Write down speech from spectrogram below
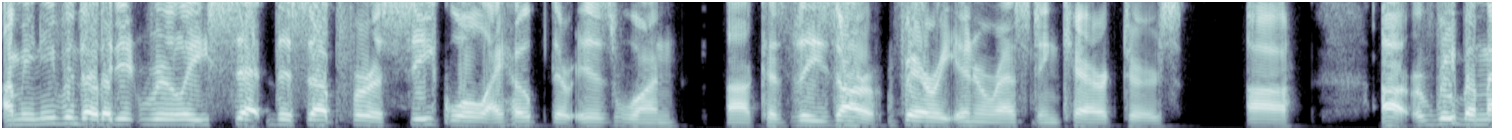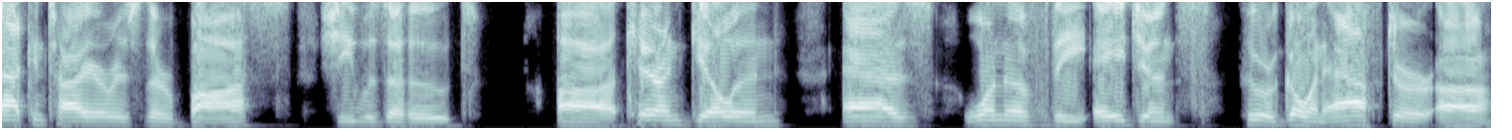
I mean, even though they didn't really set this up for a sequel, I hope there is one because these are very interesting characters. Uh, uh, Reba McEntire is their boss. She was a hoot. Uh, Karen Gillan as one of the agents who are going after uh,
